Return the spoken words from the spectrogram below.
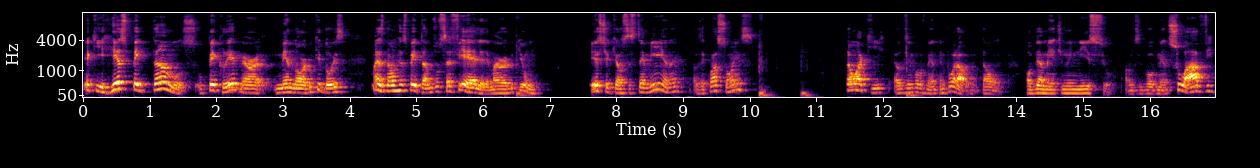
e aqui respeitamos o Peclet menor, menor do que 2, mas não respeitamos o CFL, ele é maior do que 1. Este aqui é o sisteminha, né? as equações. Então aqui é o desenvolvimento temporal. Então, obviamente, no início é um desenvolvimento suave,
